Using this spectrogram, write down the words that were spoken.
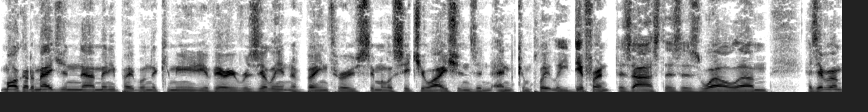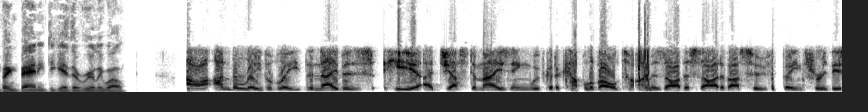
Mike, I'd imagine uh, many people in the community are very resilient and have been through similar situations and, and completely different disasters as well. Um, has everyone been banding together really well? Oh, unbelievably. The neighbours here are just amazing. We've got a couple of old timers either side of us who've been through this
